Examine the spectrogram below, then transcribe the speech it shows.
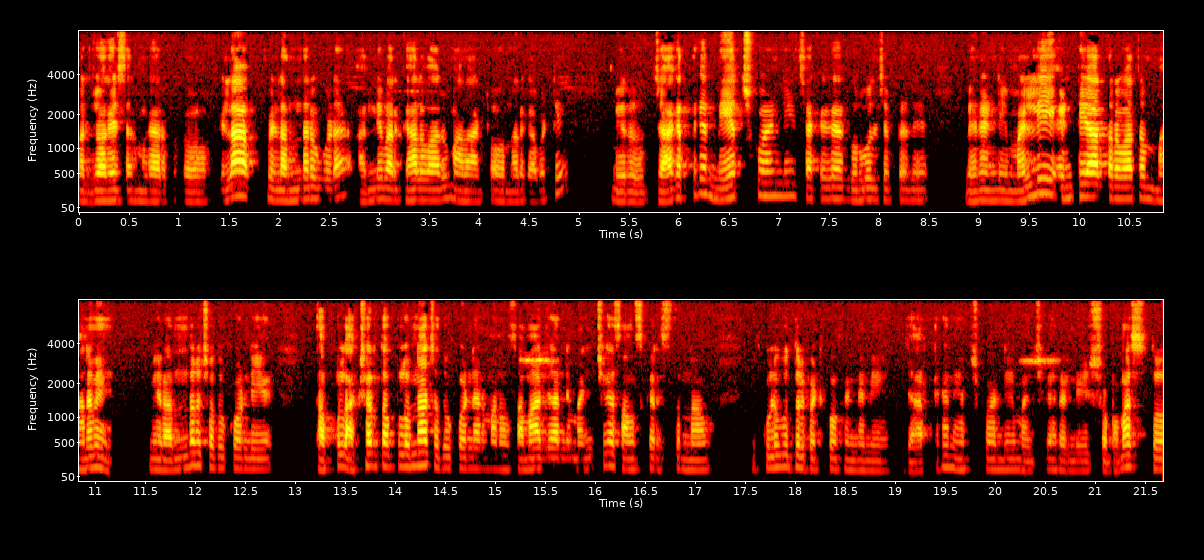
మరి జోగేశ్ శర్మ గారు ఇలా వీళ్ళందరూ కూడా అన్ని వర్గాల వారు మా దాంట్లో ఉన్నారు కాబట్టి మీరు జాగ్రత్తగా నేర్చుకోండి చక్కగా గురువులు చెప్పేది వినండి. మళ్ళీ ఎన్టీఆర్ తర్వాత మనమే. మీరు అందరూ చదువుకోండి. తప్పులు అక్షర తప్పులు ఉన్నా చదువుకోండి అని మనం సమాజాన్ని మంచిగా సంస్కరిస్తున్నాం. కులుబుద్ధులు పెట్టుకోకండి అని జాగ్రత్తగా నేర్చుకోండి. మంచిగా రండి. శుభమస్తు.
